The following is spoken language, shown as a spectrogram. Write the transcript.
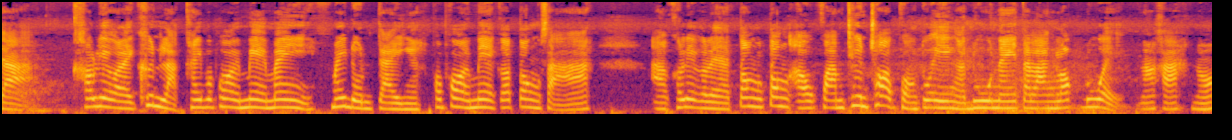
จะ เขาเรียกอะไรขึ้นหลักให้พ่อพ่อแม่ไม่ไม่โดนใจไงพ่อพ่อแม่ก็ต้องสาอ่าเขาเรียกอะไรต้องต้องเอาความชื่นชอบของตัวเองอะดูในตารางล็อกด้วยนะคะเนาะ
